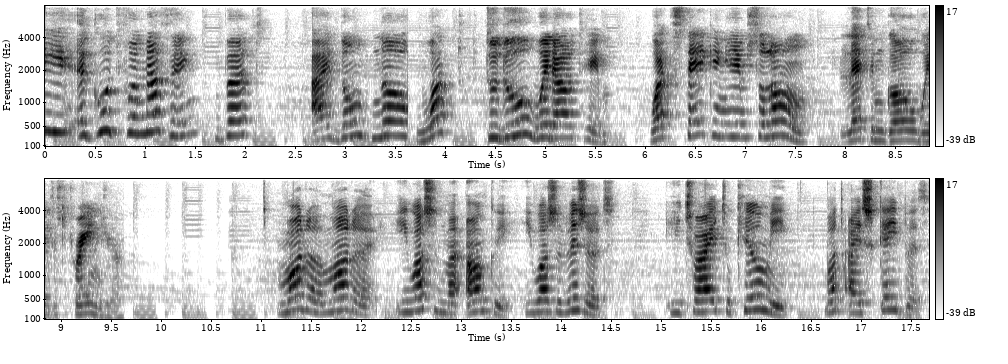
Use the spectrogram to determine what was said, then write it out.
Maybe a good for nothing, but I don't know what to do without him. What's taking him so long? Let him go with a stranger. Mother, mother, he wasn't my uncle. He was a wizard. He tried to kill me, but I escaped.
